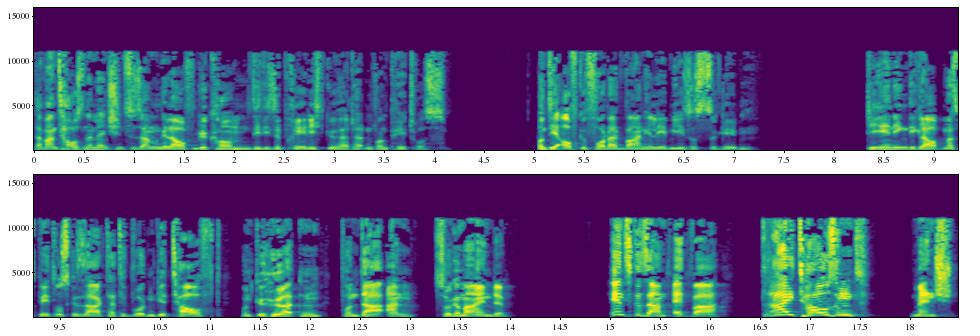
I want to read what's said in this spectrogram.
da waren tausende Menschen zusammengelaufen gekommen, die diese Predigt gehört hatten von Petrus und die aufgefordert waren, ihr Leben Jesus zu geben. Diejenigen, die glaubten, was Petrus gesagt hatte, wurden getauft und gehörten von da an zur Gemeinde. Insgesamt etwa 3000 Menschen.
